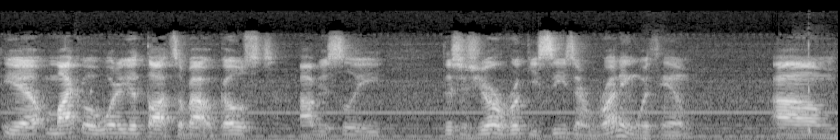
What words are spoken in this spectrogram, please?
Yeah, Michael, what are your thoughts about Ghost? Obviously, this is your rookie season running with him. Um,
